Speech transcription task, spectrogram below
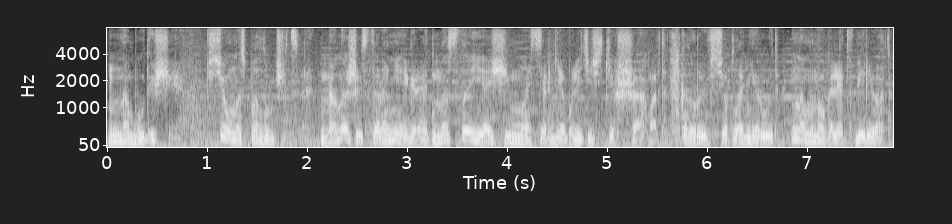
на будущее. Все у нас получится. На нашей стороне играет настоящий мастер геополитических шахмат шахмат, которые все планируют на много лет вперед.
